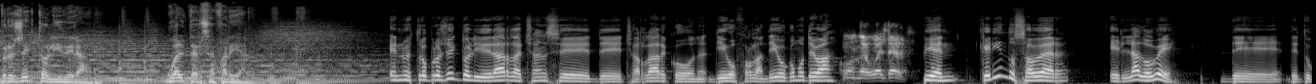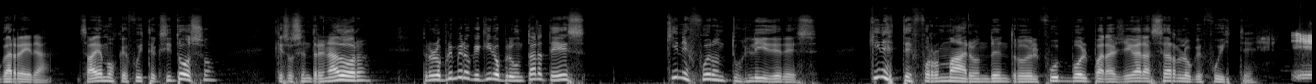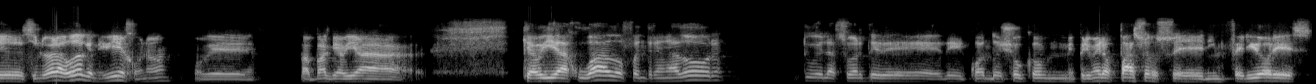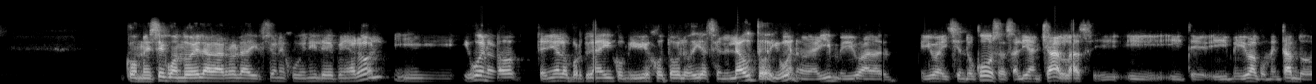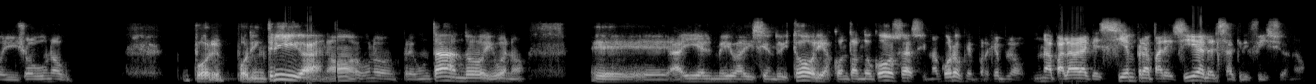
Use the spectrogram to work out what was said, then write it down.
Proyecto Liderar. Walter Zafarian. En nuestro proyecto Liderar la chance de charlar con Diego Forlán. Diego, ¿cómo te va? ¿Cómo andas, Walter? Bien, queriendo saber el lado B de, de tu carrera. Sabemos que fuiste exitoso, que sos entrenador, pero lo primero que quiero preguntarte es, ¿quiénes fueron tus líderes? ¿Quiénes te formaron dentro del fútbol para llegar a ser lo que fuiste? Eh, sin lugar a duda que mi viejo, ¿no? Porque papá que había, que había jugado, fue entrenador, tuve la suerte de, cuando yo con mis primeros pasos en inferiores comencé cuando él agarró las divisiones juveniles de Peñarol y, bueno, tenía la oportunidad de ir con mi viejo todos los días en el auto y bueno, ahí me iba, me iba diciendo cosas, salían charlas y, me iba comentando y yo uno por, por intriga, ¿no? Uno preguntando y bueno, eh, ahí él me iba diciendo historias, contando cosas, y me acuerdo que, por ejemplo, una palabra que siempre aparecía era el sacrificio, ¿no?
